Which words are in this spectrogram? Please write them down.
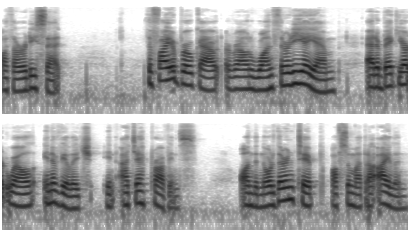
authorities said. The fire broke out around 1:30 a.m. at a backyard well in a village in Aceh province, on the northern tip of Sumatra Island,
